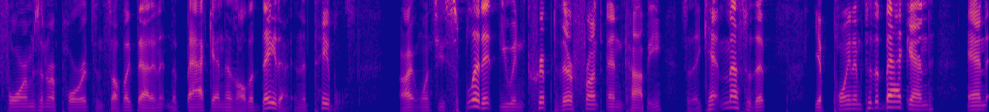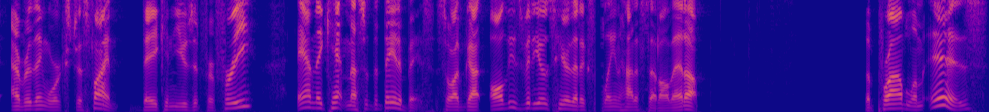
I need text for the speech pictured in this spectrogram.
forms and reports and stuff like that in it. And the back end has all the data in the tables. All right, once you split it, you encrypt their front end copy so they can't mess with it. You point them to the back end, and everything works just fine. They can use it for free, and they can't mess with the database. So I've got all these videos here that explain how to set all that up. The problem is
